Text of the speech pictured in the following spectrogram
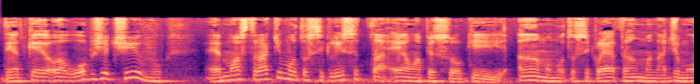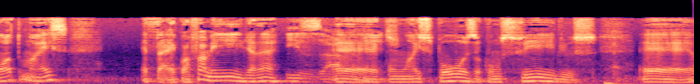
dentro, porque o, objetivo é mostrar que o motociclista tá- é uma pessoa que ama motocicleta, ama andar de moto, mas é, tá- é com a família, né? É, com a esposa, com os filhos, é,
